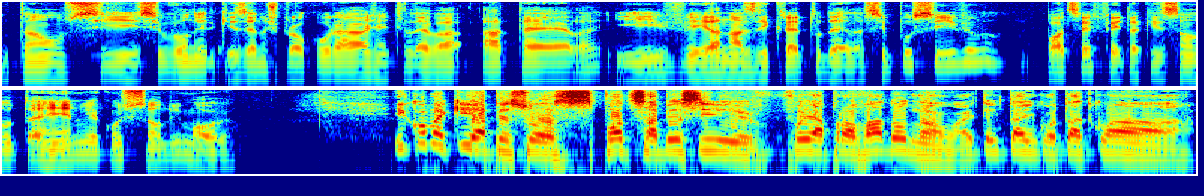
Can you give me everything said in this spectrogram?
Então, se, se o Voneiro quiser nos procurar, a gente leva até ela e vê a análise de crédito dela. Se possível, pode ser feita a aquisição do terreno e a construção do imóvel. E como é que a pessoa pode saber se foi aprovado ou não? Aí tem que estar em contato com a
